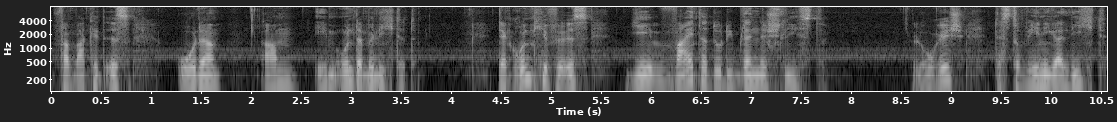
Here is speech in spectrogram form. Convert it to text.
verwackelt ist oder ähm, eben unterbelichtet. Der Grund hierfür ist, je weiter du die Blende schließt, logisch, desto weniger Licht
